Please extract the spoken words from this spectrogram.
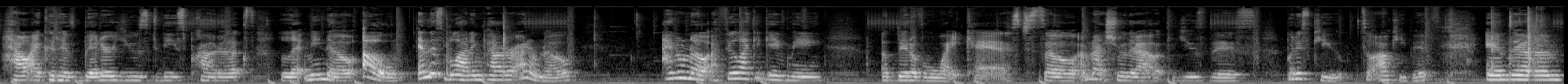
how i could have better used these products let me know. Oh and this blotting powder i don't know I don't know. I feel like it gave me a bit of a white cast. So I'm not sure that I'll use this, but it's cute. So I'll keep it. And um,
